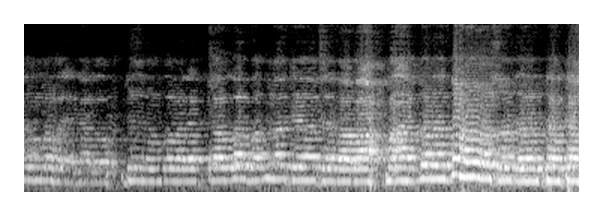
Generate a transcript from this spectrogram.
নম্বর হয়ে গেল দুই নম্বর একটা আল্লাহ বান্দাকে আছে বাবা মাত্র দশ হাজার টাকা।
